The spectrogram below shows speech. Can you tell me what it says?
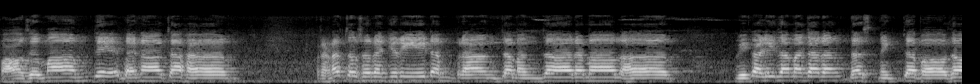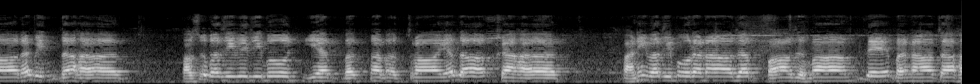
पादुमाम् देवनाथः। प्रणतसुरकिरीटभ्रान्तमन्दारमाला विकलितमकरन्दस्निग्धपादारविन्दः पशुपतिविधिपूज्य पद्मभद्राय दाक्षः पणिपतिपुरनाथ पादुमाम् देवनाथः।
